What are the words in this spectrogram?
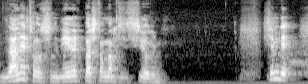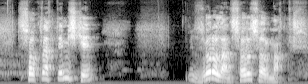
lanet olsun diyerek başlamak istiyorum. Şimdi Sokrat demiş ki zor olan soru sormaktır.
